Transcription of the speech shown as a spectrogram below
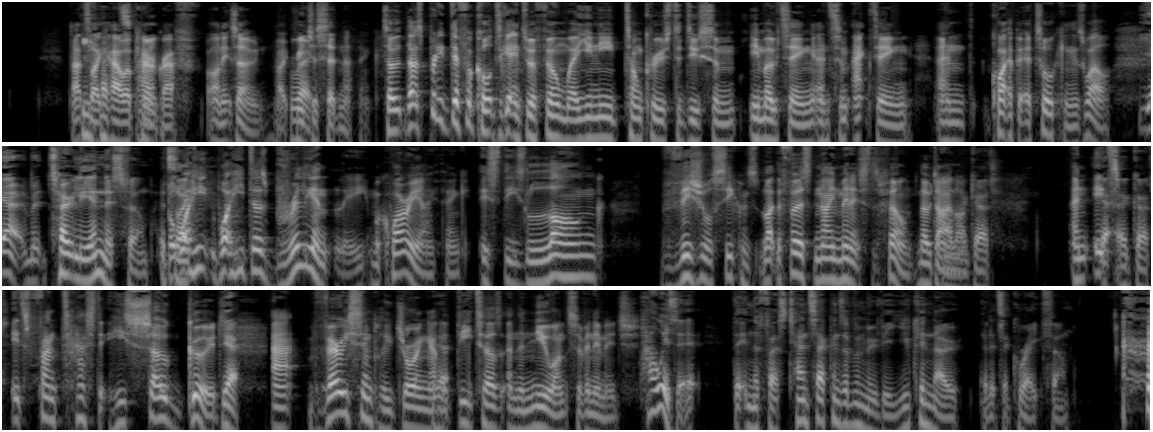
That's Yeah, like how a paragraph on its own. Like Right. Reacher said nothing. So that's pretty difficult to get into a film where you need Tom Cruise to do some emoting and some acting and quite a bit of talking as well. Yeah, but totally in this film. It's but like what he what he does brilliantly, McQuarrie, I think, is these long visual sequences, like the first nine minutes of the film, no oh my dialogue, god, and it's yeah, uh, good. it's fantastic. He's so good Yeah. at very simply drawing out Yeah. the details and the nuance of an image. How is it that in the first 10 seconds of a movie, you can know that it's a great film?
